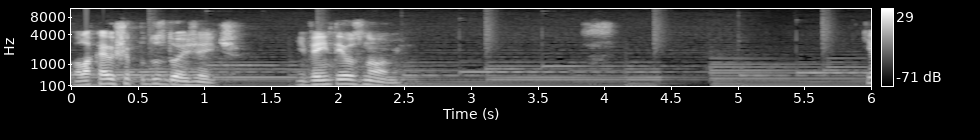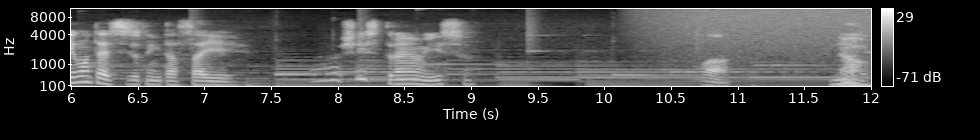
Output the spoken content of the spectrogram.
Coloca aí o chip dos dois, gente. Inventem os nomes. O que acontece se eu tentar sair? Eu achei estranho isso. Lá. No,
